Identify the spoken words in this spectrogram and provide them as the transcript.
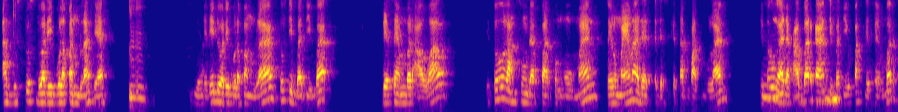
Agustus 2018 ya. Mm-mm. Jadi 2018 terus tiba-tiba Desember awal itu langsung dapat pengumuman, ya lumayan lah ada, ada sekitar empat bulan, itu Hmm. nggak ada kabar kan, tiba-tiba pas Desember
